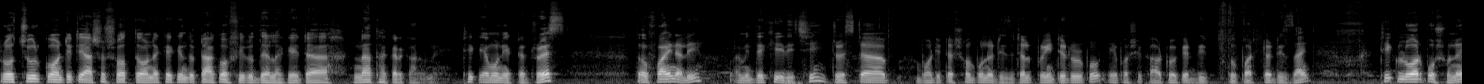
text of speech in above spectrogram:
প্রচুর কোয়ান্টিটি আসা সত্ত্বেও অনেকে কিন্তু টাকাও ফেরত দেওয়া লাগে, এটা না থাকার কারণে। ঠিক এমনই একটা ড্রেস তো ফাইনালি আমি দেখিয়ে দিচ্ছি ড্রেসটা বডিটা সম্পূর্ণ ডিজিটাল প্রিন্টের উপর এ পাশে কার্টওয়ার্কের দোপাট্টা ডিজাইন ঠিক লোয়ার পোর্শনে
